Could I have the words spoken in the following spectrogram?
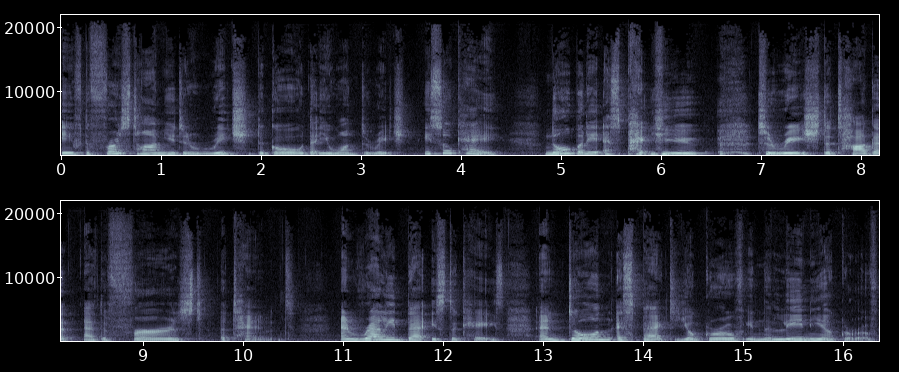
If the first time you didn't reach the goal that you want to reach, it's okay. Nobody expects you to reach the target at the first attempt. And rarely that is the case. And don't expect your growth in a linear growth.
